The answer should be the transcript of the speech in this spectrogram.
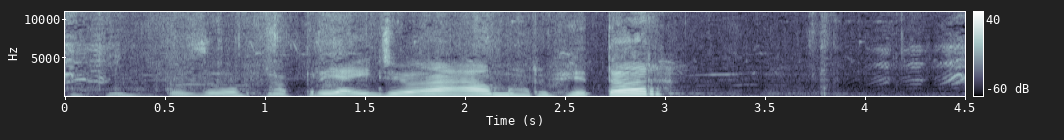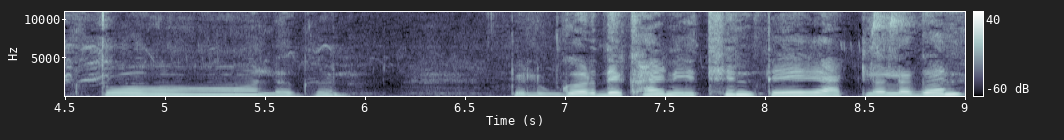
તો જો, આપણે આવી જો આ અમારું ખેતર. તો લગન. પેલું ઘર દેખાય ને એથી તે આટલા લગન.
